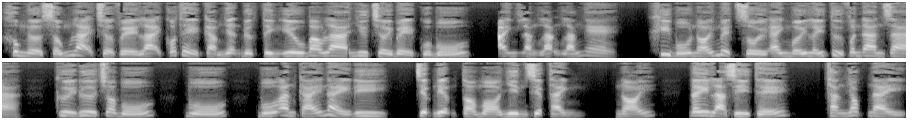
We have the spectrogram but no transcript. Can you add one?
Không ngờ sống lại trở về lại có thể cảm nhận được tình yêu bao la như trời bể của bố. Anh lặng lặng lắng nghe. Khi bố nói mệt rồi anh mới lấy tử vân đan ra, cười đưa cho bố. Bố, bố ăn cái này đi. Diệp Niệm tò mò nhìn Diệp Thành, nói, đây là gì thế? Thằng nhóc này,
